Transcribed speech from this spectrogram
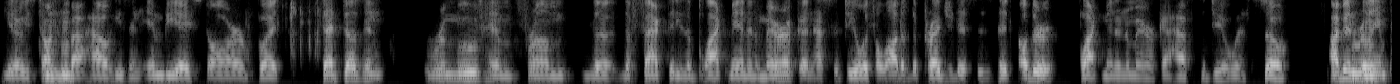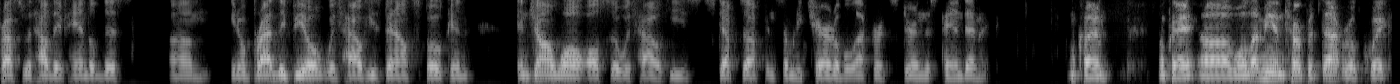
You know, he's talked mm-hmm. about how he's an NBA star, but that doesn't remove him from the the fact that he's a black man in America and has to deal with a lot of the prejudices that other black men in America have to deal with. So I've been mm-hmm. really impressed with how they've handled this. Um, you know, Bradley Beal with how he's been outspoken and John Wall also with how he's stepped up in so many charitable efforts during this pandemic. Okay. Okay. Uh, well, let me interpret that real quick.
